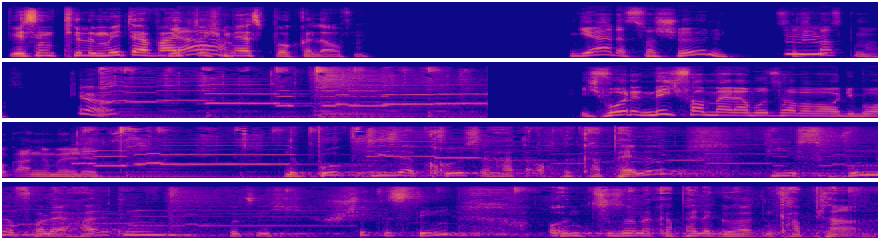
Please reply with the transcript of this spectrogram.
Wir sind kilometerweit ja. durch Meersburg gelaufen. Ja, das war schön. Das hat mhm. Spaß gemacht. Ja. Ich wurde nicht von meiner Mutter bei Baudiburg angemeldet. Eine Burg dieser Größe hat auch eine Kapelle, die ist wundervoll erhalten, wirklich schickes Ding. Und zu so einer Kapelle gehört ein Kaplan.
